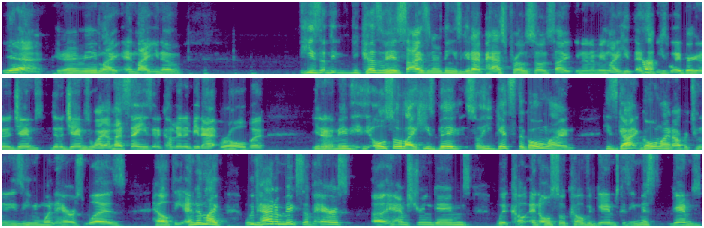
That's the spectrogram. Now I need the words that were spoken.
Yeah, you know what I mean. Like and like you know, he's because of his size and everything. He's good at pass pro, so it's like you know what I mean. Like he, that's, Huh. he's way bigger than a James than a James White. I'm not saying he's gonna come in and be that role, but you know what I mean. He also like he's big, so he gets the goal line. He's got goal line opportunities even when Harris was healthy, and then like we've had a mix of Harris uh, hamstring games with co- and also COVID games because he missed games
